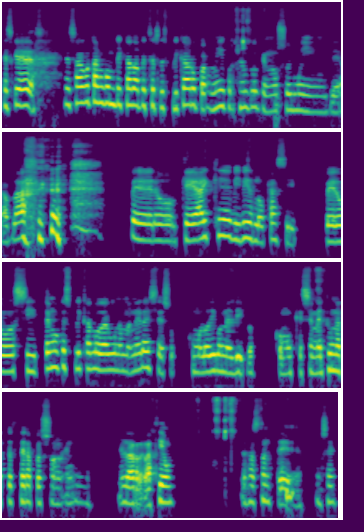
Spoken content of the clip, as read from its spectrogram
es que es algo tan complicado a veces de explicar, o para mí, por ejemplo, que no soy muy de hablar, pero que hay que vivirlo casi. Pero si tengo que explicarlo de alguna manera es eso, como lo digo en el libro, como que se mete una tercera persona en, la relación. Es bastante, no sé,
